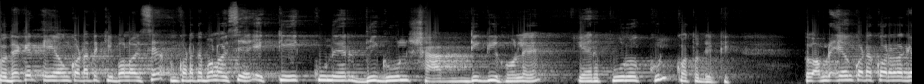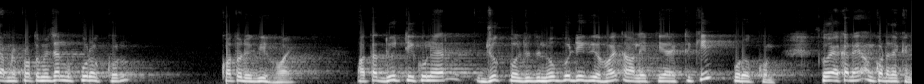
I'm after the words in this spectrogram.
তো দেখেন এই অঙ্কটাতে কি বলা হয়েছে? অঙ্কটাতে বলা হয়েছে, একটি কোণের দ্বিগুণ ষাট ডিগ্রি হলে এর পূরক কোণ কত ডিগ্রি? তো আমরা এই অঙ্কটা করার আগে আমরা প্রথমে জানব পূরক কোণ কত ডিগ্রি হয়। অর্থাৎ দুইটি কোণের যোগফল যদি নব্বই ডিগ্রি হয়, তাহলে একটি আর একটি কি? পূরক কোণ। তো এখানে অঙ্কটা দেখেন,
